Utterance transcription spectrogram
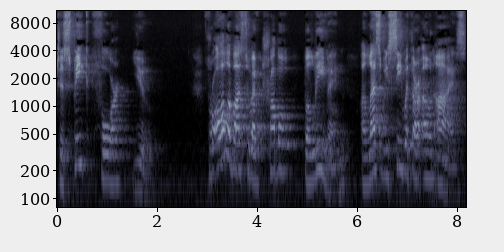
to speak for you. For all of us who have trouble believing unless we see with our own eyes,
